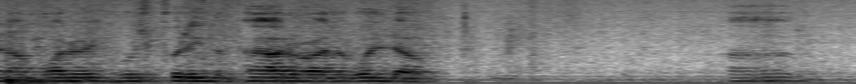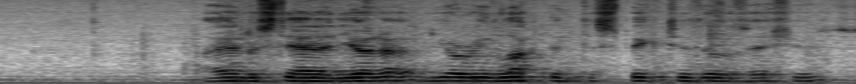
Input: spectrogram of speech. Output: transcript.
And I'm wondering who's putting the powder on the window. Uh, I understand that you're not, you're reluctant to speak to those issues,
